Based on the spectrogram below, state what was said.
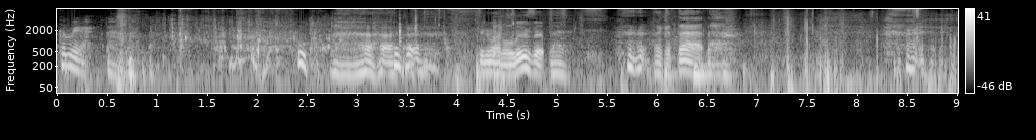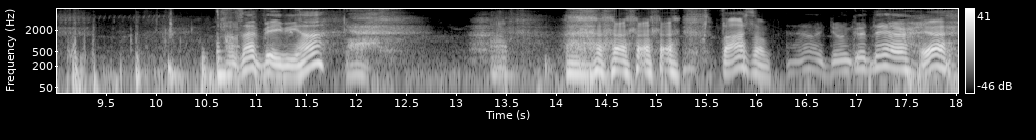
Come here. Didn't want to lose it. Look at that. How's that baby, huh? it's awesome. Oh, you're doing good there. Yeah.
